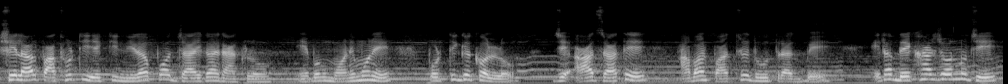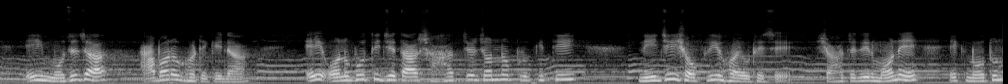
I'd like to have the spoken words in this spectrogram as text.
সে লাল পাথরটি একটি নিরাপদ জায়গায় রাখল এবং মনে মনে প্রতিজ্ঞা করল যে আজ রাতে আবার পাত্রে দুধ রাখবে। এটা দেখার জন্য যে এই মজেজা আবারও ঘটে কিনা। এই অনুভূতি যে তার সাহায্যের জন্য প্রকৃতি নিজেই সক্রিয় হয়ে উঠেছে। শাহজাদির মনে এক নতুন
